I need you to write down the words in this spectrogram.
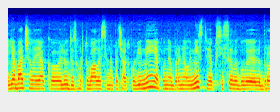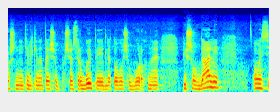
Я бачила, як е, люди згуртувалися на початку війни, як вони обороняли місто, як всі сили були брошені тільки на те, щоб щось робити, і для того, щоб ворог не пішов далі. Ось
